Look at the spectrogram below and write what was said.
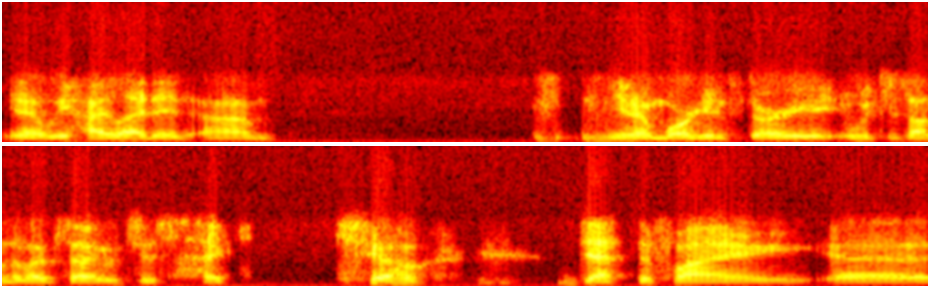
you know, we highlighted um, you know Morgan's story, which is on the website, which is like you know death defying uh,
